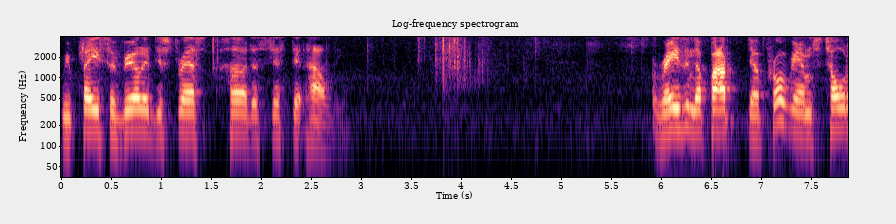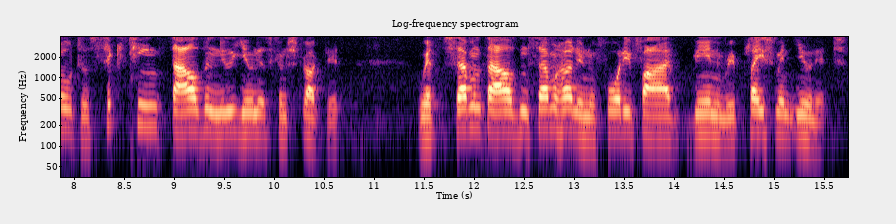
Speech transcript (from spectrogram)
replaced severely distressed HUD assisted housing. Raising the, the program's total to 16,000 new units constructed with 7,745 being replacement units.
